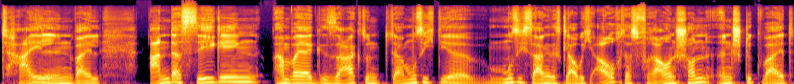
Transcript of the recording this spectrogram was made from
teilen, weil anders segeln, haben wir ja gesagt, und da muss ich dir, muss ich sagen, das glaube ich auch, dass Frauen schon ein Stück weit,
